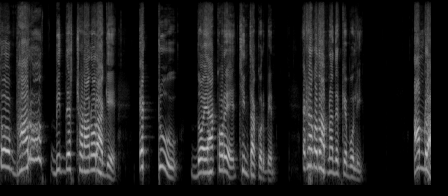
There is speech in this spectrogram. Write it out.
তো ভারত বিদ্বেষ ছড়ানোর আগে একটু দয়া করে চিন্তা করবেন। একটা কথা আপনাদেরকে বলি। আমরা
